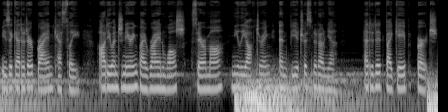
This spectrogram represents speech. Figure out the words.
Music editor Brian Kesley. Audio engineering by Ryan Walsh, Sarah Ma, Neely Oftering, and Beatrice Noronha. Edited by Gabe Birch.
